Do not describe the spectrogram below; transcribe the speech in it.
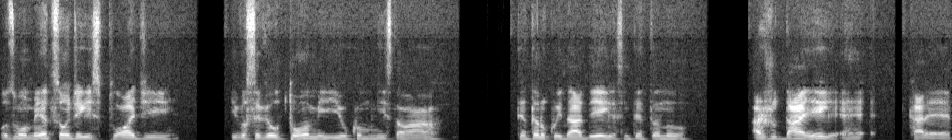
os momentos onde ele explode e você vê o Tommy e o comunista lá tentando cuidar dele, assim, tentando ajudar ele, é, cara, é,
